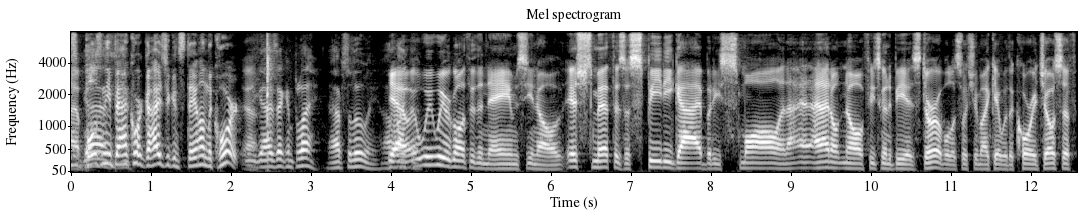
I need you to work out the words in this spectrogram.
Reliable. Bulls need backcourt guys who can stay on the court. You guys that can play, absolutely. I Yeah, like we, we were going through the names. You know, Ish Smith is a speedy guy, but he's small, and I, and I don't know if he's going to be as durable as what you might get with a Cory Joseph,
